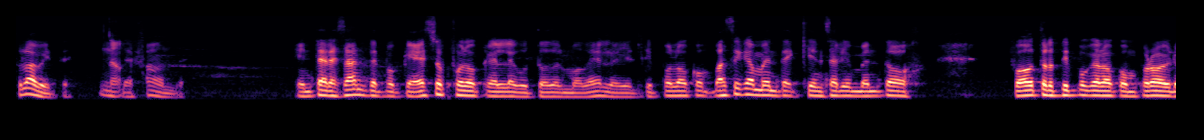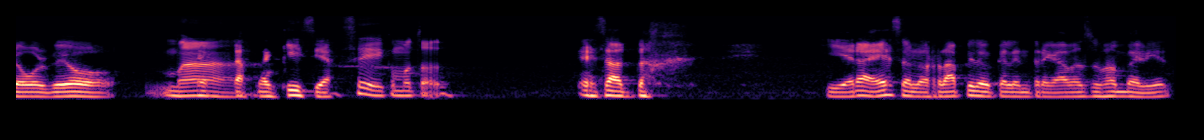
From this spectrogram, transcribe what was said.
¿Tú la viste? No. de Founder. Interesante porque eso fue lo que a él le gustó del modelo y el tipo lo básicamente quien se lo inventó fue otro tipo que lo compró y lo volvió eh, Más. la franquicia. Sí, como todo. Exacto. Y era eso, lo rápido que le entregaban sus hamburguesas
